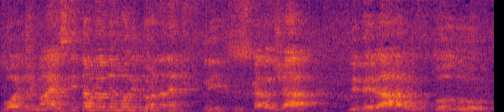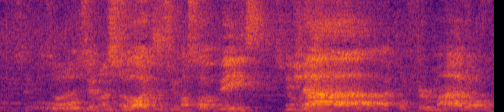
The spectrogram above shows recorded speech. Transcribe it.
Boa demais. E também o Demolidor na Netflix, os caras já liberaram todos Os episódios os de uma só vez e já confirmaram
